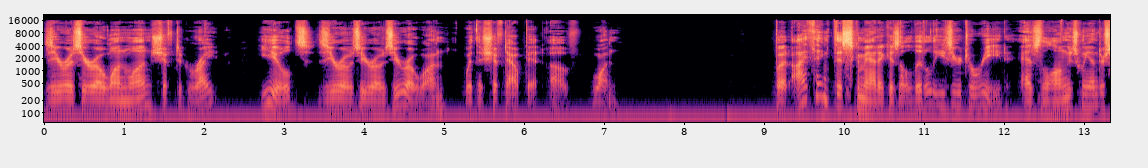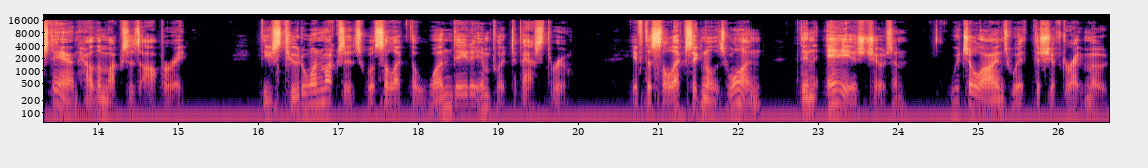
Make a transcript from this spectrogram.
0011 shifted right yields 0001 with a shift out bit of 1. But I think this schematic is a little easier to read as long as we understand how the muxes operate. These 2 to 1 muxes will select the one data input to pass through. If the select signal is 1, then A is chosen, which aligns with the shift right mode.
